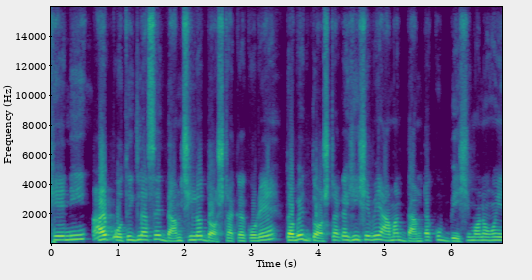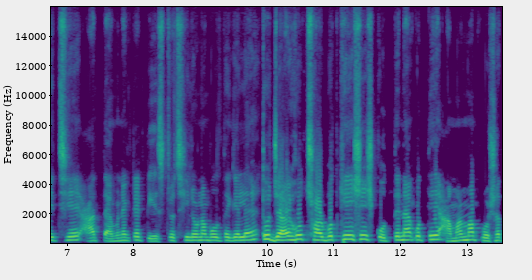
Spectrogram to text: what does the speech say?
খেয়ে নিই। আর প্রতি গ্লাসের দাম ছিল দশ টাকা করে। তবে দশ টাকা হিসেবে আমার দামটা খুব বেশি মনে হয়েছে আর তেমন একটা টেস্টও ছিল না বলতে গেলে। তো যাই হোক শরবত খেয়ে শেষ করতে না করতে আমার মা প্রসাদ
